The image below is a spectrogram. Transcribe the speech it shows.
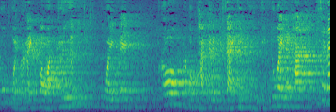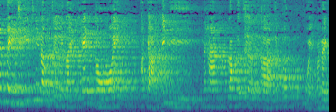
ผู้ป่วยมะเร็งปอดหรือป่วยเป็นโรคระบบทางเดินหายใจอื่นๆอีก ด้วยนะคะเพราะฉะนั้นในที่ที่เราเจอไลเคนน้อย อากาศไม่ดีนะคะเราก็เจอจะพบผู้ป่วยมะเร็ง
